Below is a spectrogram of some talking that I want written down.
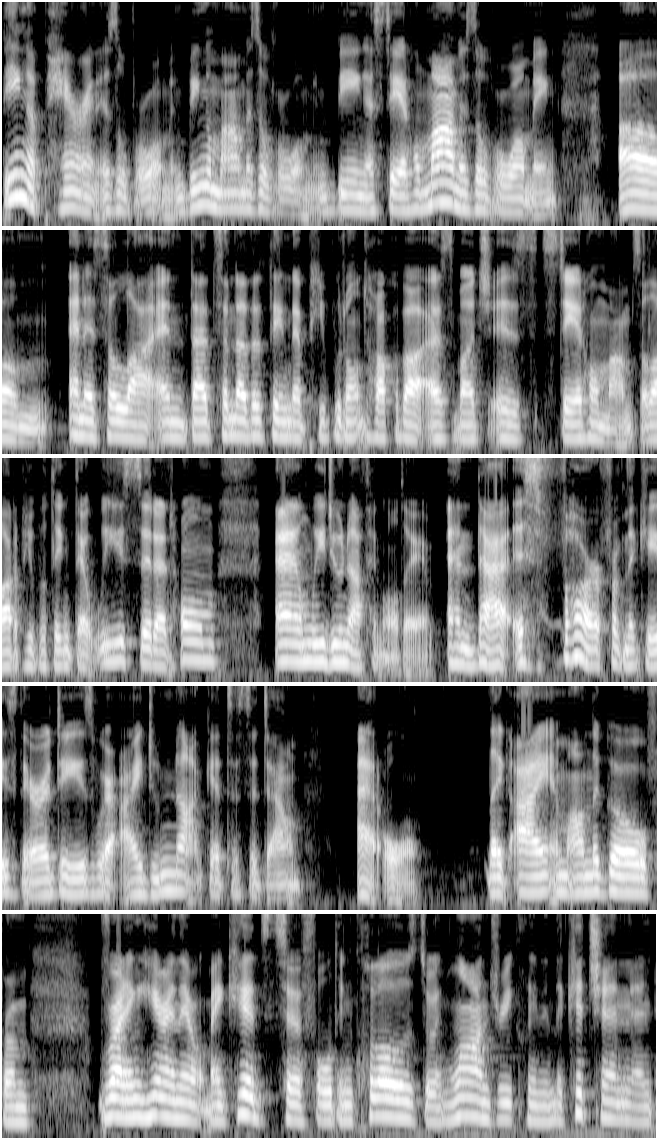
being a parent is overwhelming. Being a mom is overwhelming. Being a stay at home mom is overwhelming. Um, and it's a lot. And that's another thing that people don't talk about as much is stay at home moms. A lot of people think that we sit at home and we do nothing all day. And that is far from the case. There are days where I do not get to sit down at all. Like I am on the go from running here and there with my kids to folding clothes, doing laundry, cleaning the kitchen and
